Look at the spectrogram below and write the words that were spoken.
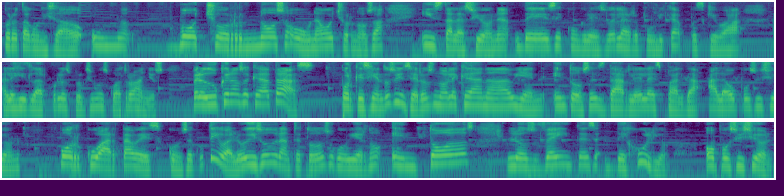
protagonizado un bochornosa o una bochornosa instalación de ese Congreso de la República, pues que va a legislar por los próximos cuatro años. Pero Duque no se queda atrás, porque siendo sinceros no le queda nada bien entonces darle la espalda a la oposición por cuarta vez consecutiva. Lo hizo durante todo su gobierno en todos los 20 de julio. Oposición,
